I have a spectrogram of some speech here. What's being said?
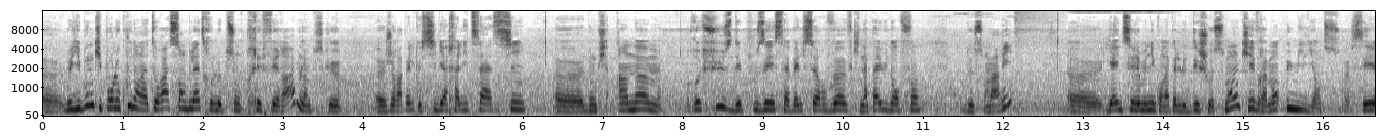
le yiboum qui pour le coup dans la Torah semble être l'option préférable, puisque euh, je rappelle que s'il y a Khalitsa, si euh, donc un homme refuse d'épouser sa belle-sœur veuve qui n'a pas eu d'enfant de son mari, euh, il y a une cérémonie qu'on appelle le déchaussement qui est vraiment humiliante. C'est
